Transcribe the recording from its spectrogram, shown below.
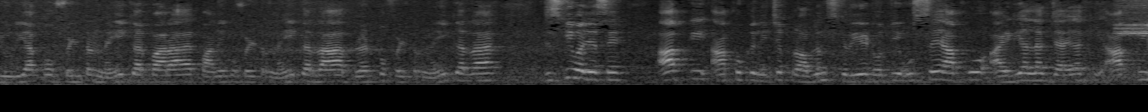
यूरिया को फ़िल्टर नहीं कर पा रहा है, पानी को फ़िल्टर नहीं कर रहा है ब्लड को फ़िल्टर नहीं कर रहा है, जिसकी वजह से आपकी आँखों के नीचे प्रॉब्लम्स क्रिएट होती है। उससे आपको आइडिया लग जाएगा कि आपकी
